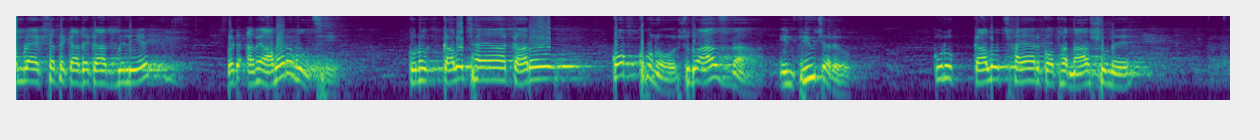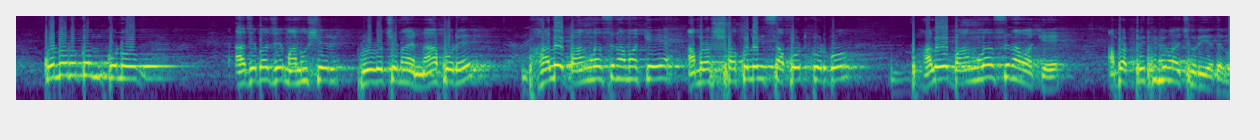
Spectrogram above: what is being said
আমরা একসাথে কাঁধে কাঁধ মিলিয়ে। বাট আমি আবারও বলছি, কোনো কালো ছায়া, কারও কখনো, শুধু আজ না ইন ফিউচারেও কোনো কালো ছায়ার কথা না শুনে, কোনো রকম কোনো আজে বাজে মানুষের প্ররোচনায় না পড়ে ভালো বাংলা সিনেমাকে আমরা সকলেই সাপোর্ট করব ভালো বাংলা সিনেমাকে আমরা পৃথিবীময় ছড়িয়ে দেব।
